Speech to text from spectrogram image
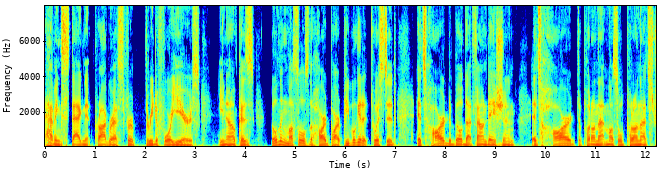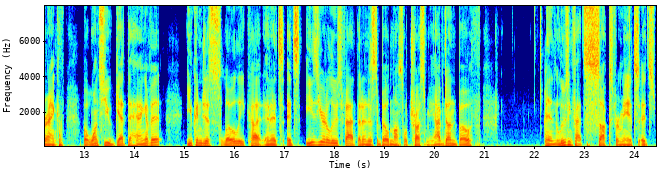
having stagnant progress for three to four years, you know, because building muscle is the hard part. People get it twisted. It's hard to build that foundation. It's hard to put on that muscle, put on that strength. But once you get the hang of it, you can just slowly cut and it's it's easier to lose fat than it is to build muscle. Trust me. I've done both and losing fat sucks for me. It's it's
